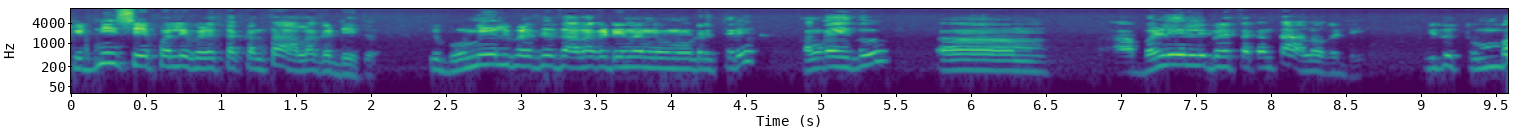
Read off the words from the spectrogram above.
ಕಿಡ್ನಿ ಶೇಪಲ್ಲಿ ಬೆಳೀತಕ್ಕಂಥ ಆಲೂಗಡ್ಡೆ ಇದು. ಈ ಭೂಮಿಯಲ್ಲಿ ಬೆಳೆದಿದ್ದ ಆಲೂಗಡ್ಡಿನ ನೀವು ನೋಡಿರ್ತೀರಿ. ಹಂಗೆ ಇದು ಬಳ್ಳಿಯಲ್ಲಿ ಬೆಳೀತಕ್ಕಂಥ ಆಲೂಗಡ್ಡೆ. ಇದು ತುಂಬ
